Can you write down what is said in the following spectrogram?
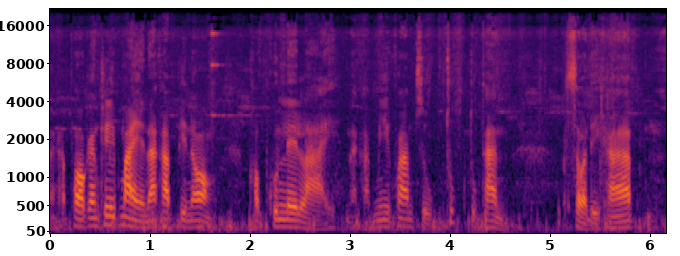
นะครับพอกันคลิปใหม่นะครับ พี่น้องขอบคุณหลายๆนะครับ มีความสุขทุกทุกท่าน สวัสดีครับ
